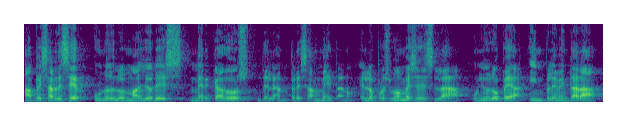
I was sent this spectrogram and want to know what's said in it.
a pesar de ser uno de los mayores mercados de la empresa Meta. En los próximos meses la Unión Europea implementará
